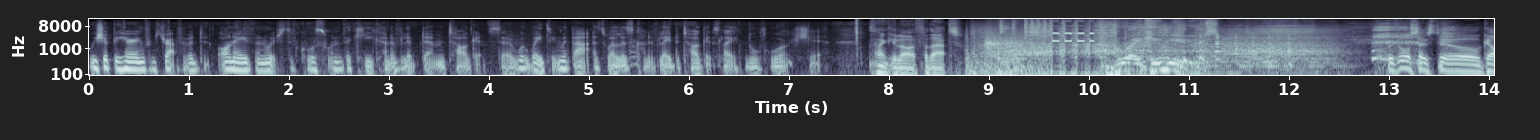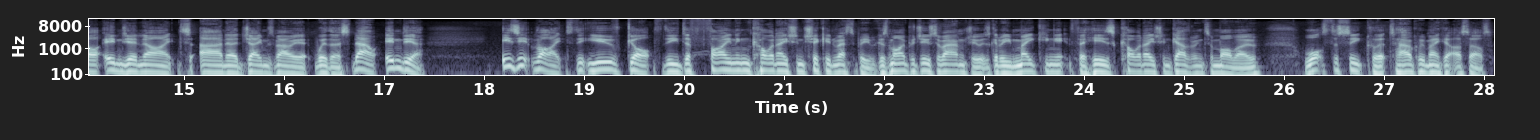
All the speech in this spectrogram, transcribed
we should be hearing from Stratford on Avon, which is of course one of the key kind of Lib Dem targets. So we're waiting with that, as well as kind of Labour targets like North Warwickshire. Thank you, Lara, for that. Breaking news. We've also still got India Knight and uh, James Marriott with us. Now, India, is it right that you've got the defining coronation chicken recipe? Because my producer Andrew is going to be making it for his coronation gathering tomorrow. What's the secret? How can we make it ourselves?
